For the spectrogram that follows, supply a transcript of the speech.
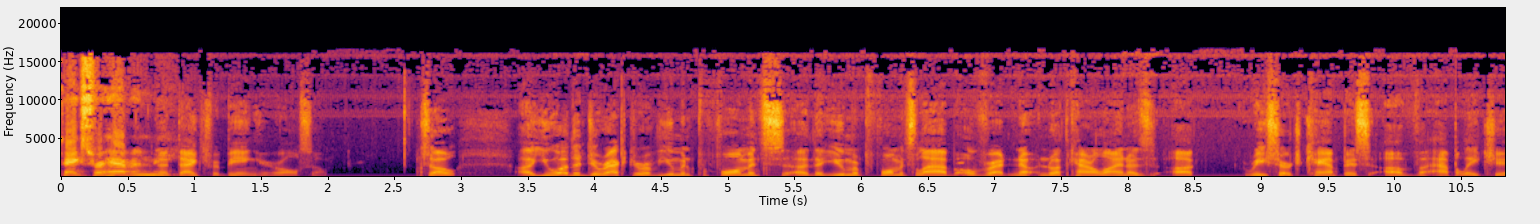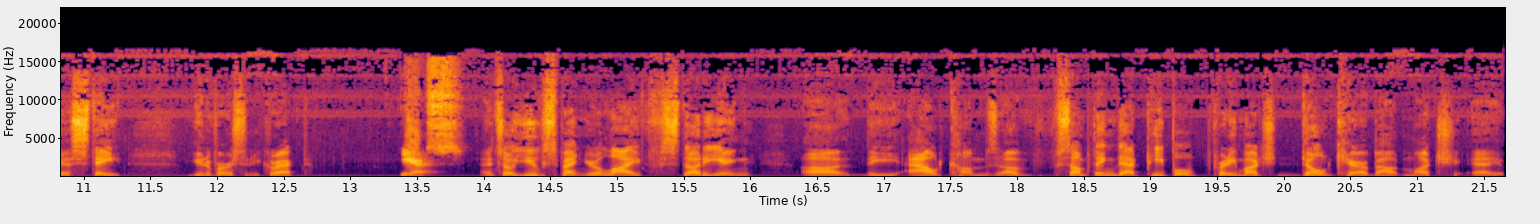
Thanks for having me. And thanks for being here also. So, uh, you are the director of human performance, uh, the Human Performance Lab over at no- North Carolina's uh, research campus of Appalachia State University, correct? Yes. And so you've spent your life studying uh, the outcomes of something that people pretty much don't care about much, uh,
